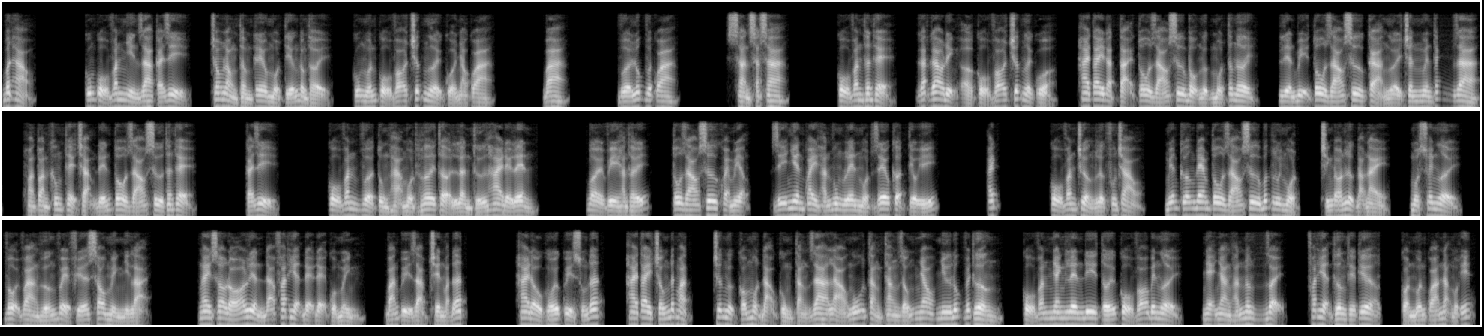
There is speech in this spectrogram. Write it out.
Bất hảo. Cũng cổ văn nhìn ra cái gì trong lòng thầm kêu một tiếng đồng thời cũng muốn cổ võ trước người của nhà qua. Ba. Vừa lúc vượt qua sàn xa xa. Cổ văn thân thể, gắt gao định ở cổ võ trước người của, hai tay đặt tại tô giáo sư bộ ngực một tấc nơi, liền bị tô giáo sư cả người chân nguyên tách ra, hoàn toàn không thể chạm đến tô giáo sư thân thể. Cái gì? Cổ văn vừa tùng hạ một hơi thở lần thứ hai để lên. Bởi vì hắn thấy, tô giáo sư khỏe miệng, dĩ nhiên quay hắn vung lên một rêu cợt tiểu ý. Ách! Cổ văn trưởng lực phun trào, miễn cưỡng đem tô giáo sư bước lui một, chính đón lực đạo này, một xoay người, vội vàng hướng về phía sau mình nhìn lại. Ngay sau đó liền đã phát hiện đệ đệ của mình, bán quỷ dạp trên mặt đất hai đầu gối quỳ xuống đất, hai tay chống đất mặt, trước ngực có một đạo cùng tảng da lão ngũ tảng thang giống nhau như lúc vết thương. Cổ văn nhanh lên đi tới cổ võ bên người, nhẹ nhàng hắn nâng dậy, phát hiện thương thế kia, còn muốn quá nặng một ít.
